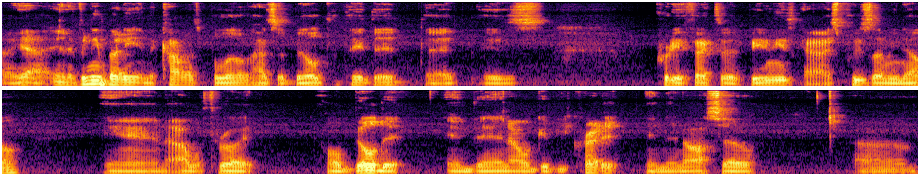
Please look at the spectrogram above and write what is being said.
Uh, yeah, and if anybody in the comments below has a build that they did that is pretty effective at beating these guys, please let me know, and I will throw it, I'll build it, and then I will give you credit, and then also um,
